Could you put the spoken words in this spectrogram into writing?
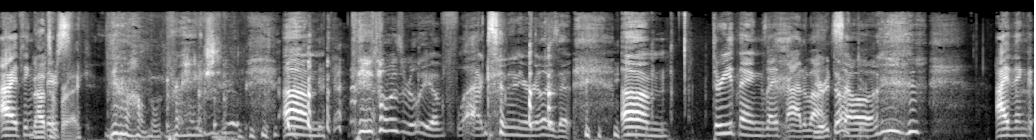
I think Not to there's, brag. I'm a brag. um, that was really a flex. I didn't even realize it. Um, three things I thought about. You're a So, I think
